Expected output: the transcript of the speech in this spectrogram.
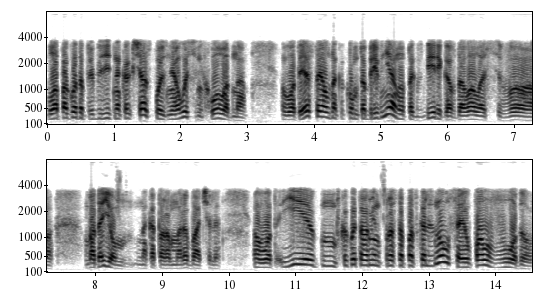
Была погода приблизительно как сейчас, поздняя осень, холодно. Вот, я стоял на каком-то бревне, оно так с берега вдавалось в водоем, на котором мы рыбачили. Вот. И в какой-то момент просто поскользнулся и упал в воду.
